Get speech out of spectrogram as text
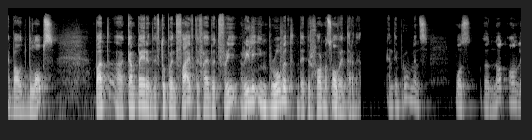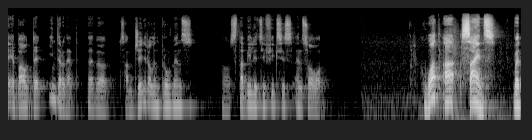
about blobs. But uh, comparing with 2.5, the Firebird 3 really improved the performance of internet. And improvements was not only about the internet, there were some general improvements, uh, stability fixes, and so on. What are signs that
